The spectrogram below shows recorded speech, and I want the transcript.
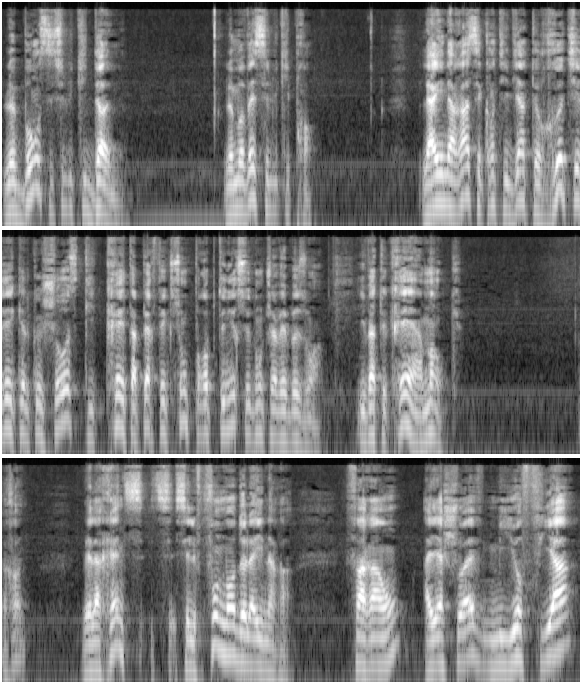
Le bon, c'est celui qui donne. Le mauvais, c'est celui qui prend. L'Aïnara, c'est quand il vient te retirer quelque chose qui crée ta perfection pour obtenir ce dont tu avais besoin. Il va te créer un manque. C'est le fondement de la Inara. Pharaon, Ayashoev, Miofia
